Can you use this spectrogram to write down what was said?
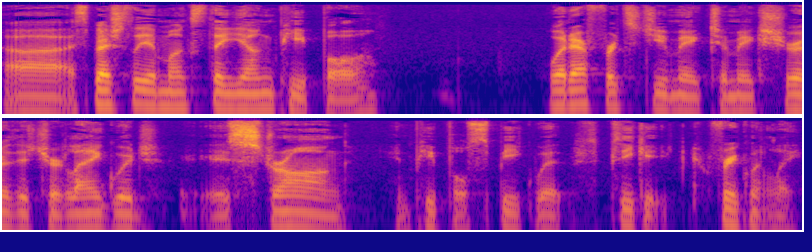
uh, especially amongst the young people? What efforts do you make to make sure that your language is strong and people speak with speak it frequently?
